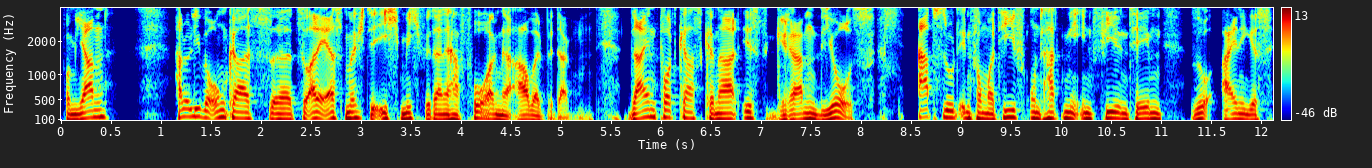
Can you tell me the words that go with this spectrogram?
vom Jan. Hallo lieber Unkas, äh, zuallererst möchte ich mich für deine hervorragende Arbeit bedanken. Dein Podcast-Kanal ist grandios, absolut informativ und hat mir in vielen Themen so einiges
